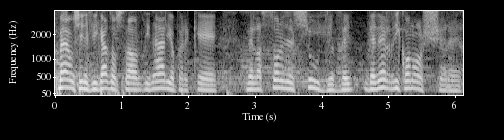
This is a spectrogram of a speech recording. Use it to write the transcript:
Beh, ha un significato straordinario perché nella storia del Sud veder riconoscere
